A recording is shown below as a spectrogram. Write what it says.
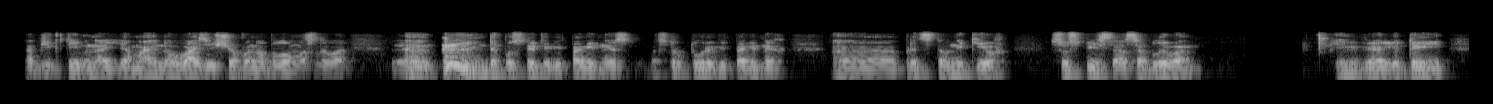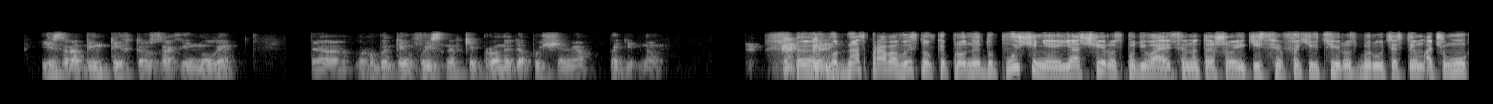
об'єктивно, я маю на увазі, щоб воно було можливо е, допустити відповідні структури, відповідних е, представників суспільства, особливо людей із родин тих, хто загинули, е, робити висновки про недопущення подібного. Е, Одна справа висновки про недопущення. Я щиро сподіваюся на те, що якісь фахівці розберуться з тим, а чому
